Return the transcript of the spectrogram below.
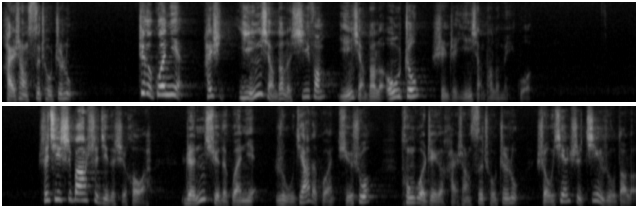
海上丝绸之路，这个观念还是影响到了西方，影响到了欧洲，甚至影响到了美国。十七、十八世纪的时候啊，人学的观念、儒家的观学说，通过这个海上丝绸之路，首先是进入到了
